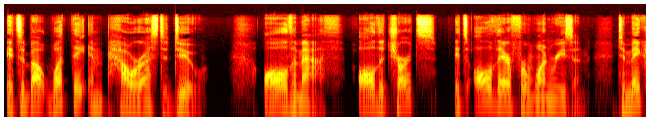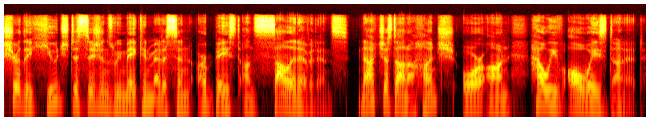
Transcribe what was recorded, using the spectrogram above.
It's about what they empower us to do. All the math, all the charts, it's all there for one reason to make sure the huge decisions we make in medicine are based on solid evidence, not just on a hunch or on how we've always done it.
